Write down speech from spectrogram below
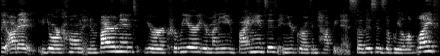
We audit your home and environment, your career, your money and finances, and your growth and happiness. So, this is the wheel of life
